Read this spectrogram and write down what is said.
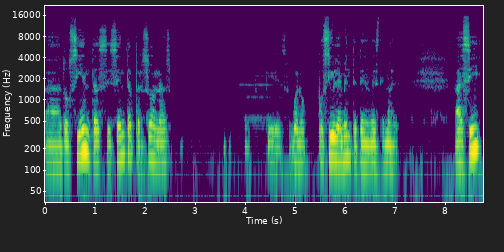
a 260 personas que, bueno, posiblemente tengan este mal. Así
